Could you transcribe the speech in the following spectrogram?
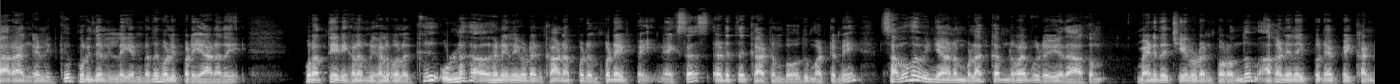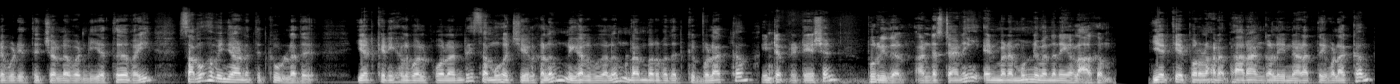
பாராங்கல்லிற்கு புரிதல் இல்லை என்பது வெளிப்படையானது. புறத்தே நிகழும் நிகழ்வுகளுக்கு உள்ளக அகநிலையுடன் காணப்படும் பிணைப்பை நெக்சஸ் எடுத்து காட்டும் போது மட்டுமே சமூக விஞ்ஞானம் விளக்கம் நிறைவுடையதாகும். மனித செயலுடன் பொருந்தும் அகநிலை பிணைப்பை கண்டுபிடித்து சொல்ல வேண்டிய தேவை சமூக விஞ்ஞானத்திற்கு உள்ளது. இயற்கை நிகழ்வுகள் போலன்றி சமூக செயல்களும் நிகழ்வுகளும் இடம்பெறுவதற்கு விளக்கம் இன்டர்பிரிட்டேஷன் புரிதல் அண்டர்ஸ்டாண்டிங் என்பன முன் நிபந்தனைகளாகும் இயற்கை பொருளான பாராங்களின் நடத்தை விளக்கம்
